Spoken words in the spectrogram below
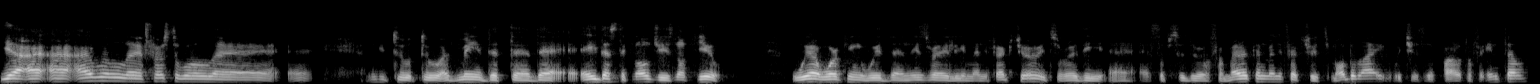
Yeah, I, I, I will uh, first of all uh, uh, need to, to admit that uh, the ADAS technology is not new. We are working with an Israeli manufacturer. It's already a, a subsidiary of American manufacturer. It's Mobileye, which is a part of Intel.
